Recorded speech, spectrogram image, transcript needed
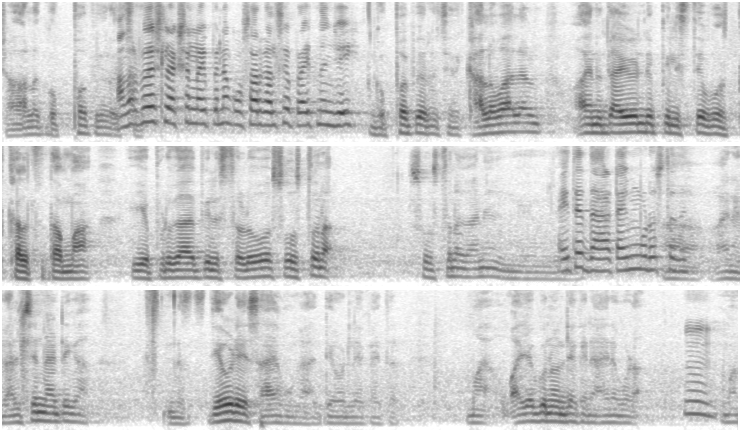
చాలా గొప్ప పేరు ఆంధ్రప్రదేశ్ ఎలక్షన్లు అయిపోయినాక ఒకసారి కలిసే ప్రయత్నం చేయి. గొప్ప పేరు వచ్చింది. కలవాలని ఆయన దయవండి పిలిస్తే కలుతుందమ్మా ఎప్పుడుగా పిలుస్తాడో చూస్తున్నా చూస్తున్నా కానీ అయితే దా టైం కూడా వస్తుంది. ఆయన కలిసిందంటే ఇక దేవుడే సాయంగా దేవుడు లేక అవుతాడు మా అయ్య గుణం లేకనే ఆయన కూడా. మన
